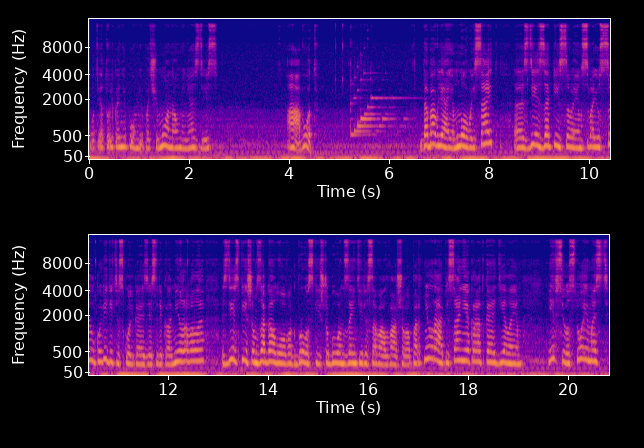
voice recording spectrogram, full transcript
Вот я только не помню, почему она у меня здесь. А, вот. Добавляем новый сайт. Э, здесь записываем свою ссылку. Видите, сколько я здесь рекламировала. Здесь пишем заголовок броский, чтобы он заинтересовал вашего партнера. Описание краткое делаем. И все, стоимость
